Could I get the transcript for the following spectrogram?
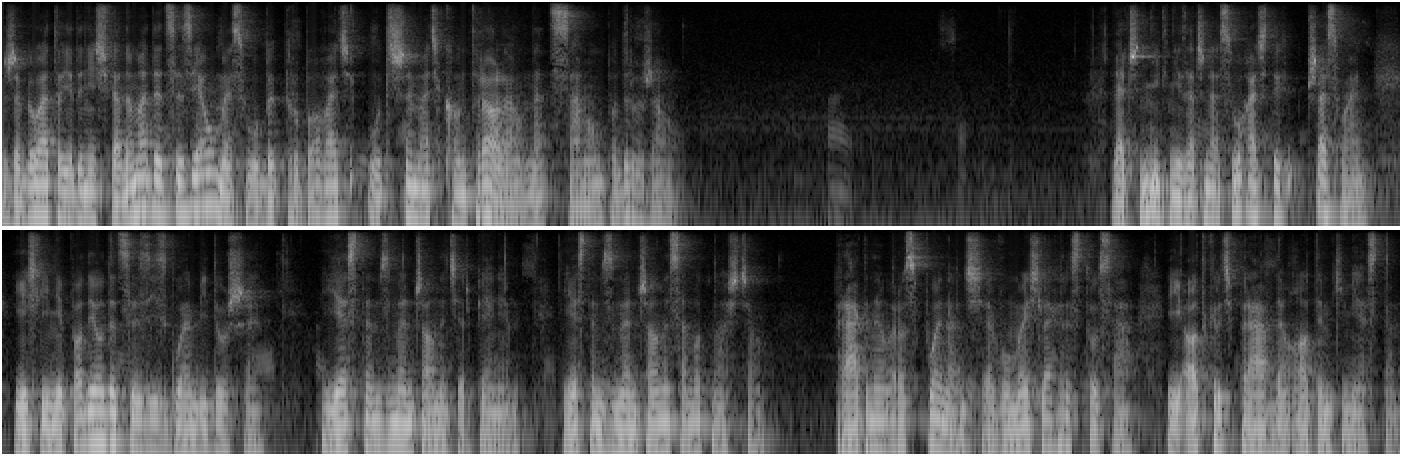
że była to jedynie świadoma decyzja umysłu, by próbować utrzymać kontrolę nad samą podróżą. Lecz nikt nie zaczyna słuchać tych przesłań, jeśli nie podjął decyzji z głębi duszy. Jestem zmęczony cierpieniem, jestem zmęczony samotnością. Pragnę rozpłynąć się w umyśle Chrystusa i odkryć prawdę o tym, kim jestem.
